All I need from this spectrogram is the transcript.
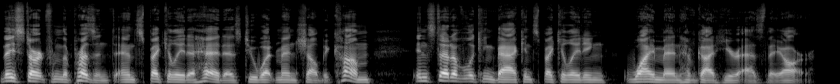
they start from the present and speculate ahead as to what men shall become, instead of looking back and speculating why men have got here as they are.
